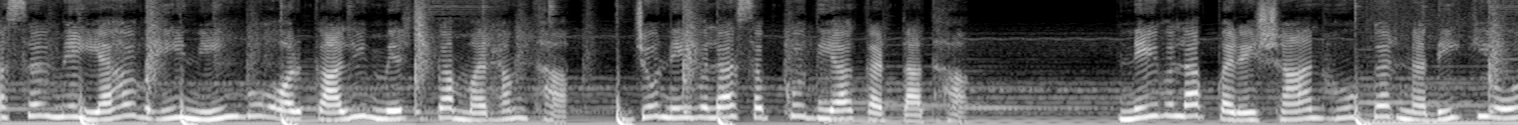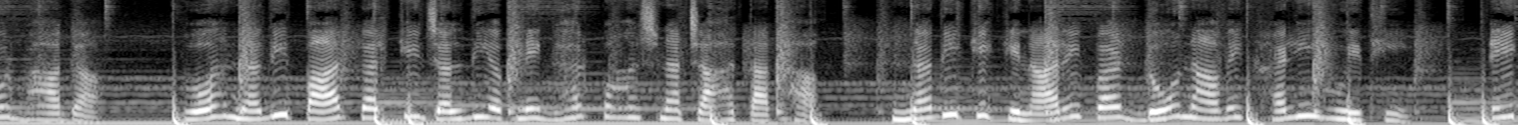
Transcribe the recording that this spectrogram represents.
असल में यह वही नींबू और काली मिर्च का मरहम था, जो नेवला सबको दिया करता था। नेवला परेशान होकर नदी की ओर भागा। वह नदी पार करके जल्दी अपने घर पहुँचना चाहता था। नदी के किनारे पर दो नावें खड़ी हुई थी। एक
